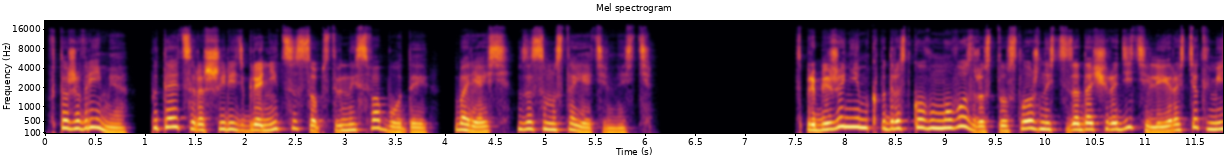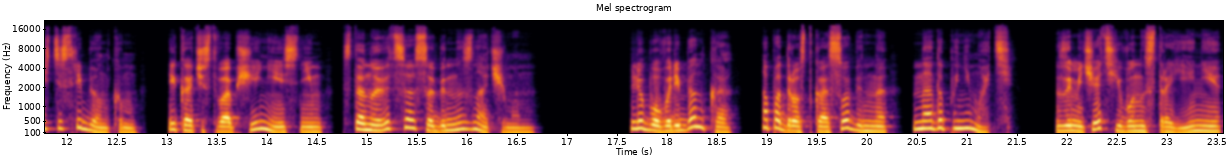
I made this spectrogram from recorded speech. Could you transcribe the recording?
В то же время пытается расширить границы собственной свободы, борясь за самостоятельность. С приближением к подростковому возрасту сложность задач родителей растет вместе с ребенком, и качество общения с ним становится особенно значимым. Любого ребенка, а подростка особенно, надо понимать. Замечать его настроение,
